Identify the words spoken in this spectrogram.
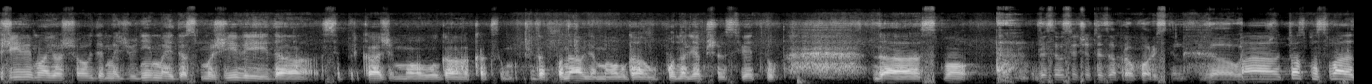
živimo još ovdje među njima i da smo živi i da se prikažemo ovoga, kak sam, da ponavljamo ovoga u puno ljepšem svijetu, da smo da se osjećate zapravo korisnim za ovo Pa to smo sva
